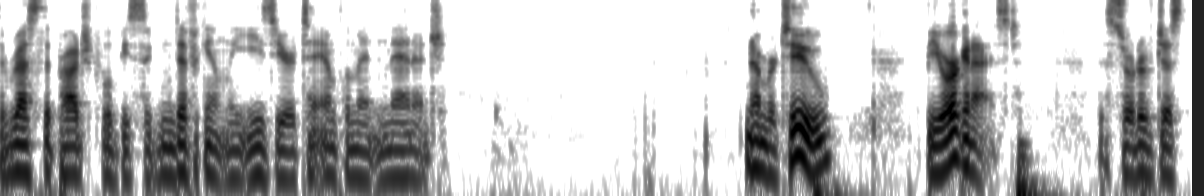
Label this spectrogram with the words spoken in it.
the rest of the project will be significantly easier to implement and manage. Number two, be organized. This sort of just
